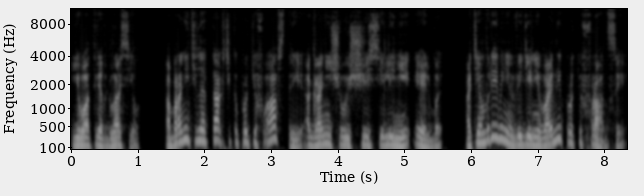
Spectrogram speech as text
Его ответ гласил, оборонительная тактика против Австрии, ограничивающаяся линией Эльбы, а тем временем введение войны против Франции.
